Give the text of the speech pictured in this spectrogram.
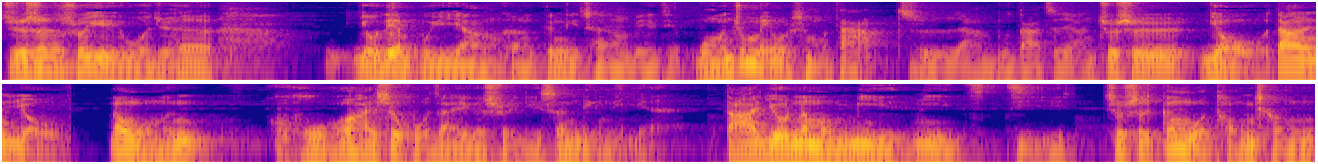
就是所以我觉得有点不一样，可能跟你成长背景，我们就没有什么大自然不大自然，就是有，当然有，那我们活还是活在一个水泥森林里面，大家又那么密密集，就是跟我同城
